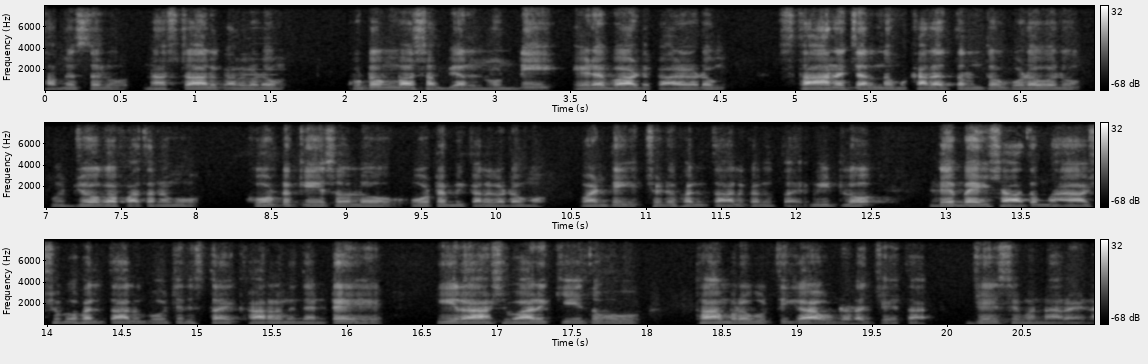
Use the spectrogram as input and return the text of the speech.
సమస్యలు నష్టాలు కలగడం కుటుంబ సభ్యుల నుండి ఎడబాటు కలగడం స్థానచలనం కలతలతో గొడవలు ఉద్యోగ పతనము కోర్టు కేసుల్లో ఓటమి కలగడము వంటి చెడు ఫలితాలు కలుగుతాయి. వీటిలో డెబ్బై శాతం అశుభ ఫలితాలు గోచరిస్తాయి. కారణం ఏంటంటే ఈ రాశి వారి కేతువు తామ్రవృత్తిగా ఉండడం చేత. జై శ్రీమన్నారాయణ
